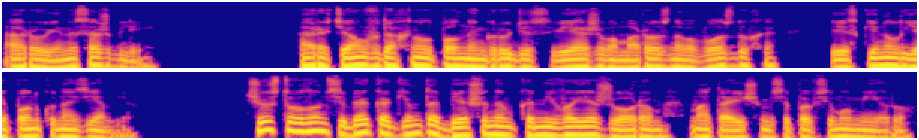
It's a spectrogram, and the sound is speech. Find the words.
а руины сожгли. Артем вдохнул полной грудью свежего морозного воздуха и скинул японку на землю. Чувствовал он себя каким-то бешеным камивояжером, мотающимся по всему миру.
